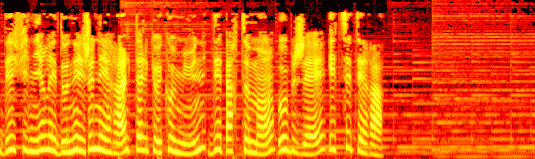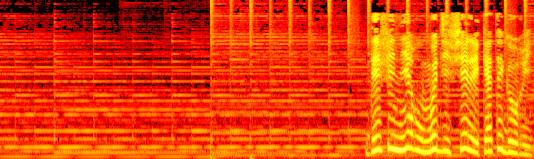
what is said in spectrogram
Définir les données générales telles que commune, département, objet, etc. Définir ou modifier les catégories.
